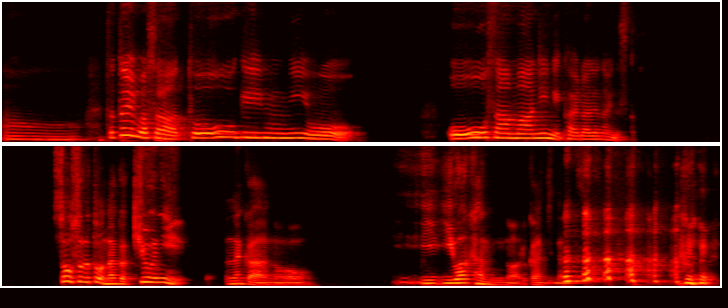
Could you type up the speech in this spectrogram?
あー例えばさ、東銀にを王様にに変えられないんですか？そうすると、なんか急に、なんかあの、い違和感のある感じになるんです。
